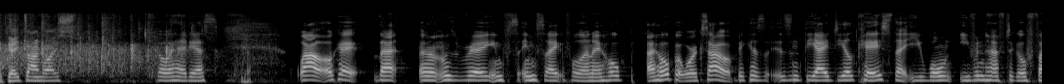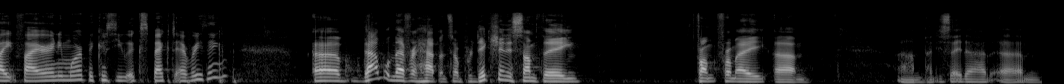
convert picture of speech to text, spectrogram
Okay, time-wise? Go ahead, yes. Yeah. Wow. Okay, that um, was very ins- insightful, and I hope I hope it works out because isn't the ideal case that you won't even have to go fight fire anymore because you expect everything? Uh, that will never happen. So prediction is something from from a um, um, how do you say that? Um,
